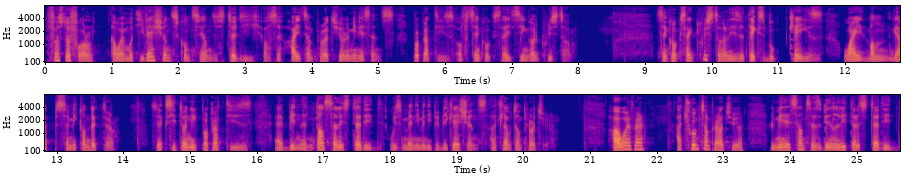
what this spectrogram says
First of all, our motivations concern the study of the high temperature luminescence properties of zinc oxide single crystal. Zinc oxide crystal is a textbook case wide bandgap semiconductor. The excitonic properties have been intensely studied with many, many publications at low temperature. However, at room temperature, luminescence has been little studied,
